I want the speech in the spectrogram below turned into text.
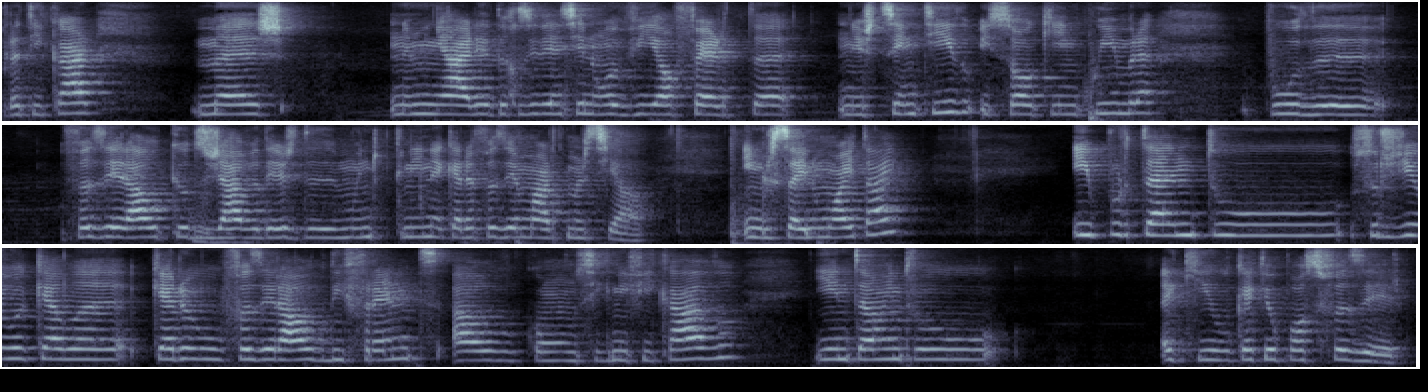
praticar, mas na minha área de residência não havia oferta neste sentido, e só aqui em Coimbra pude fazer algo que eu desejava desde muito pequenina, que era fazer uma arte marcial. Ingressei no Muay Thai e, portanto, surgiu aquela. Quero fazer algo diferente, algo com um significado, e então entrou aquilo, o que é que eu posso fazer?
